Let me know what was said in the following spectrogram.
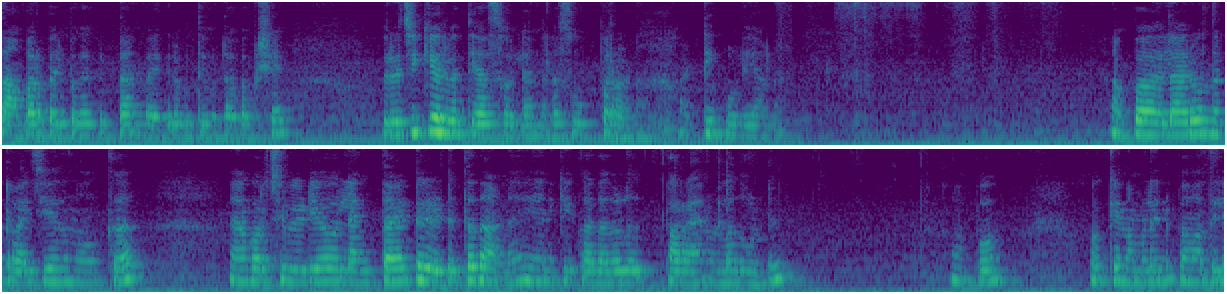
സാമ്പാർ പരിപ്പൊക്കെ കിട്ടാൻ ഭയങ്കര ബുദ്ധിമുട്ടാണ് പക്ഷേ രുചിക്ക് ഒരു വ്യത്യാസമില്ല. നല്ല സൂപ്പറാണ്. അടിപൊളിയാണ്. അപ്പോൾ എല്ലാവരും ഒന്ന് ട്രൈ ചെയ്ത് നോക്കുക ഞാൻ കുറച്ച് വീഡിയോ ലെങ്തായിട്ട് എടുത്തതാണ് എനിക്ക് കഥകൾ പറയാനുള്ളത് കൊണ്ട് അപ്പോൾ ഓക്കെ നമ്മളിനിപ്പം അതിൽ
